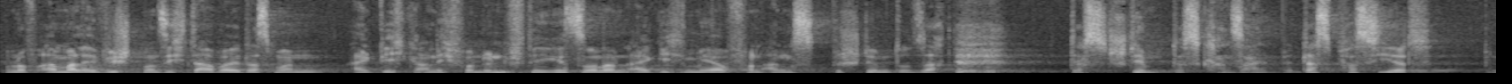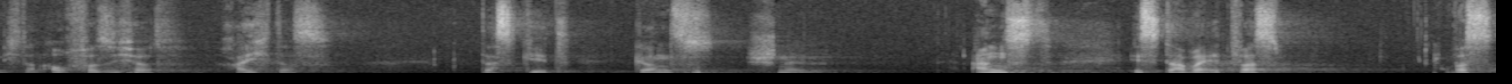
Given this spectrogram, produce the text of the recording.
Und auf einmal erwischt man sich dabei, dass man eigentlich gar nicht vernünftig ist, sondern eigentlich mehr von Angst bestimmt und sagt, das stimmt, das kann sein. Wenn das passiert, bin ich dann auch versichert? Reicht das? Das geht ganz schnell. Angst ist dabei etwas, was,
